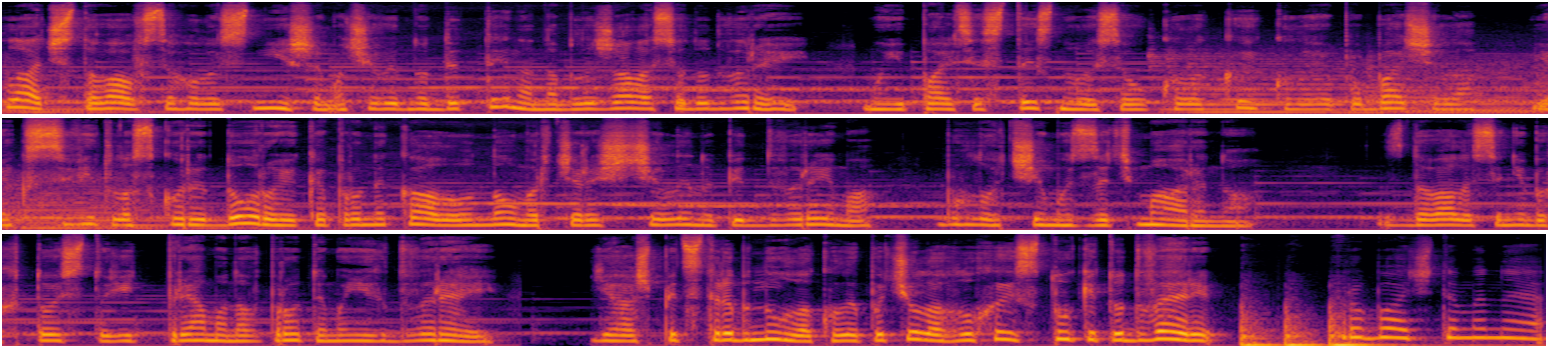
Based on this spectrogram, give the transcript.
Плач ставав все голоснішим. Очевидно, дитина наближалася до дверей. Мої пальці стиснулися у кулаки, коли я побачила, як світло з коридору, яке проникало у номер через щілину під дверима, було чимось затьмарено. Здавалося, ніби хтось стоїть прямо навпроти моїх дверей. Я аж підстрибнула, коли почула глухий стукіт у двері. Пробачте мене,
